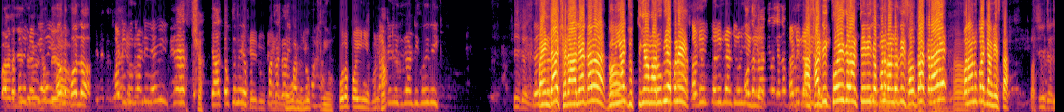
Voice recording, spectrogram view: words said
ਪਰਮਜੀਤ ਨੂੰ ਸੱਦਿਆ। ਫੁੱਲ। ਸਾਡੀ ਕੋਈ ਗਾਰੰਟੀ ਨਹੀਂ ਅੱਛਾ। ਚਾਰ ਚੌਥੇ ਮੇ ਪਟਾ ਕਰੀ ਉਹ ਤਾਂ ਪਾਈ ਨਹੀਂ ਆਪਾਂ ਸਾਡੀ ਨਹੀਂ ਗਾਰੰਟੀ ਕੋਈ ਵੀ। ਠੀਕ ਹੈ ਜੀ। ਪੈਂਡਾ ਛਡਾ ਲਿਆ ਕਰ ਦੁਨੀਆ ਜੁੱਤੀਆਂ ਮਾਰੂਗੀ ਆਪਣੇ। ਸਾਡੀ ਤੇਰੀ ਗਾਰੰਟੀ ਹੋਣੀ ਚਾਹੀਦੀ ਹੈ। ਸਾਡੀ ਆ ਸਾਡੀ ਕੋਈ ਗਾਰੰਟੀ ਨਹੀਂ ਗੱਪਣ ਵੰਡਰ ਦੀ ਸੌਦਾ ਕਰਾਏ ਪਰਾਂ ਨੂੰ ਭਾਜਾਂਗੇ ਇਸ ਤਾਂ ਠੀਕ ਹੈ ਜੀ।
